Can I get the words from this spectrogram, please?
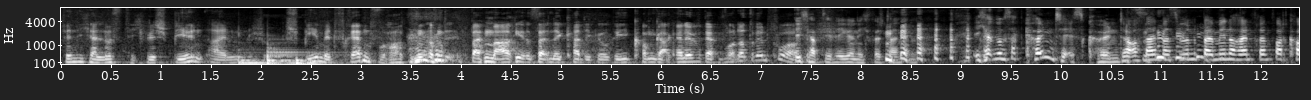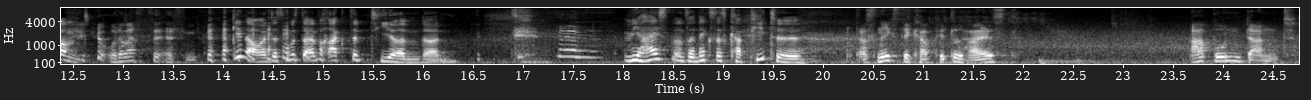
Finde ich ja lustig. Wir spielen ein Spiel mit Fremdworten und bei Mario seine Kategorie kommen gar keine Fremdwörter drin vor. Ich habe die Regel nicht verstanden. Ich habe nur gesagt, könnte. Es könnte auch sein, dass bei mir noch ein Fremdwort kommt. Oder was zu essen. Genau, und das musst du einfach akzeptieren dann. Wie heißt denn unser nächstes Kapitel? Das nächste Kapitel heißt Abundant.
